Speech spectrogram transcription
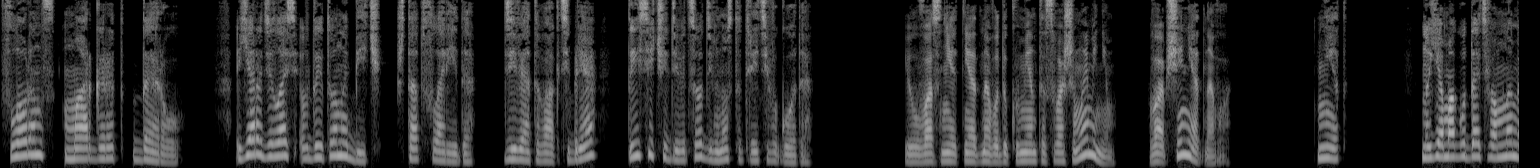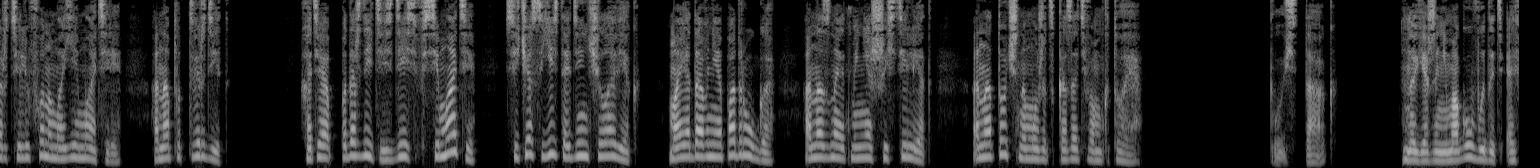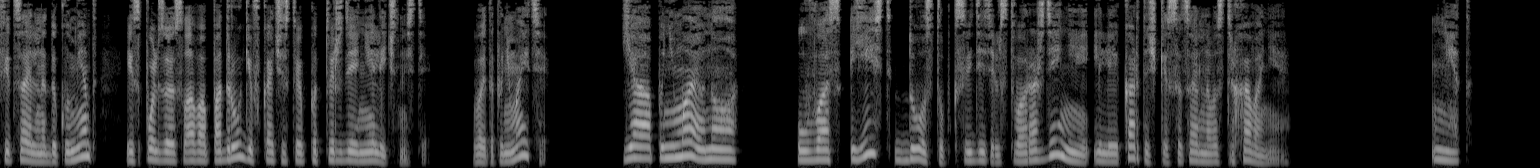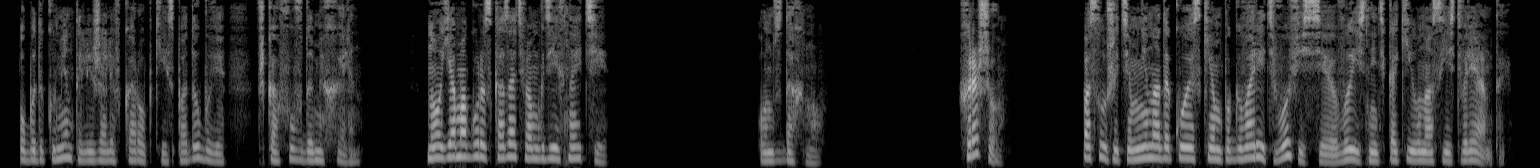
Флоренс Маргарет Дэрроу. Я родилась в Дейтона-Бич, штат Флорида, 9 октября 1993 года. И у вас нет ни одного документа с вашим именем? Вообще ни одного? Нет. Но я могу дать вам номер телефона моей матери. Она подтвердит. Хотя, подождите, здесь, в Симате, сейчас есть один человек. Моя давняя подруга. Она знает меня с шести лет. Она точно может сказать вам, кто я. Пусть так. Но я же не могу выдать официальный документ, используя слова подруги в качестве подтверждения личности. Вы это понимаете? Я понимаю, но... У вас есть доступ к свидетельству о рождении или карточке социального страхования? Нет. Оба документа лежали в коробке из-под обуви в шкафу в доме Хелен. Но я могу рассказать вам, где их найти. Он вздохнул. Хорошо. Послушайте, мне надо кое с кем поговорить в офисе, выяснить, какие у нас есть варианты.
